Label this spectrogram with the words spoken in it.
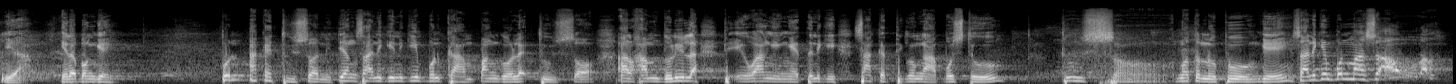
ya kita bangge pun akeh dosa nih tiang saniki niki pun gampang golek dosa. Alhamdulillah diiwangi ngeten niki saged dienggo ngapus tu dosa. Ngoten lho Bu nggih. Saniki pun Masya Allah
